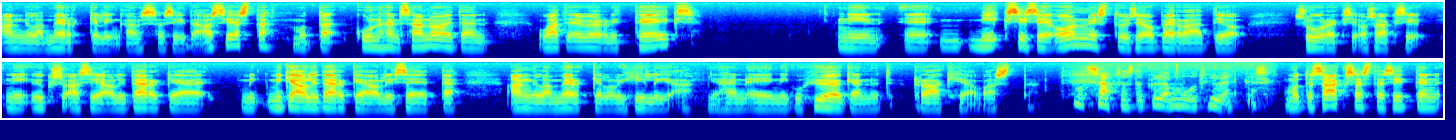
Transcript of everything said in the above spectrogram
Angela Merkelin kanssa siitä asiasta, mutta kun hän sanoi tämän whatever it takes, niin e, miksi se onnistui se operaatio suureksi osaksi, niin yksi asia oli tärkeää, mikä oli tärkeää oli se, että Angela Merkel oli hiljaa ja hän ei niin kuin hyökännyt Draghia vastaan. Mutta Saksasta kyllä muut hyökkäsi. Mutta Saksasta sitten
